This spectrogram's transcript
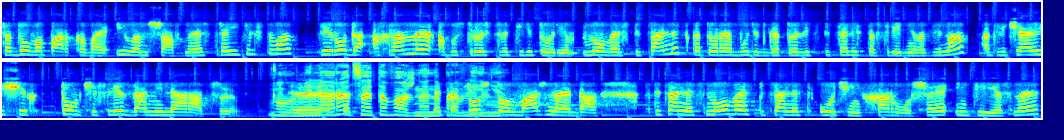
садово-парковое и ландшафтное строительство, природоохранное обустройство территории. Новая специальность, которая будет готовить специалистов среднего звена, отвечающих в том числе за мелиорацию. О, э, мелиорация это, это важное направление. Это то, что важное, да. Специальность новая, специальность очень хорошая, интересная.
